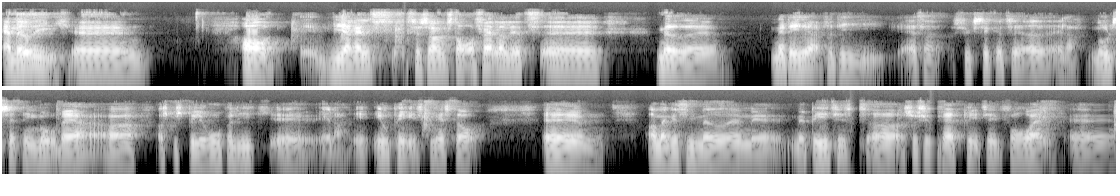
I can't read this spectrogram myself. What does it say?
er med i. Øh, og Villarreals sæson står og falder lidt øh, med, øh, med det her, fordi altså, succeskriteriet eller målsætningen må være at, at skulle spille Europa League øh, eller øh, europæisk næste år. Øh, og man kan sige med, øh, med, med Betis og Sociedad PT foran, øh,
